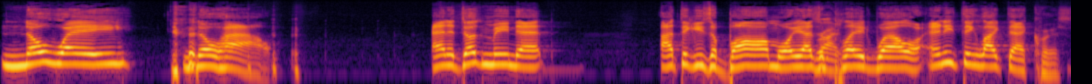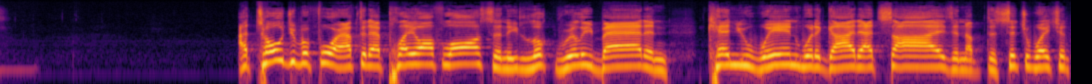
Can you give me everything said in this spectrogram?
No way, no how. and it doesn't mean that I think he's a bum or he hasn't Right. played well or anything like that, Chris. I told you before after that playoff loss and he looked really bad and can you win with a guy that size and the, the situation?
